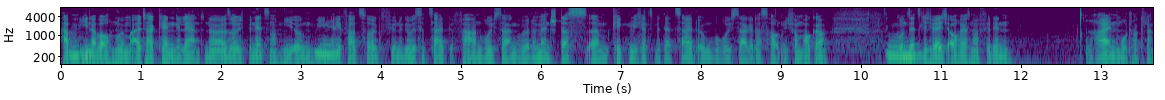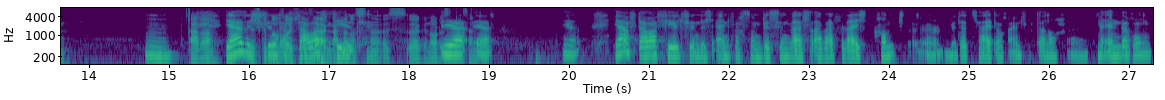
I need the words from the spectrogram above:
habe Mhm. ihn aber auch nur im Alltag kennengelernt. Ne? Also ich bin jetzt noch nie irgendwie ein Ja. E-Fahrzeug für eine gewisse Zeit gefahren, wo ich sagen würde, Mensch, das ähm, kickt mich jetzt mit der Zeit irgendwo, wo ich sage, das haut mich vom Hocker. Mhm. Grundsätzlich wäre ich auch erstmal für den reinen Motorklang. Mhm. Aber Ja, also es gibt auch solche, die sagen fehlt. anderes. Ne? Ist äh, genau das Ja, Interessante. ja. Ja. ja, auf Dauer fehlt, finde ich, einfach so ein bisschen was, aber vielleicht kommt äh, mit der Zeit auch einfach da noch äh, eine Änderung.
